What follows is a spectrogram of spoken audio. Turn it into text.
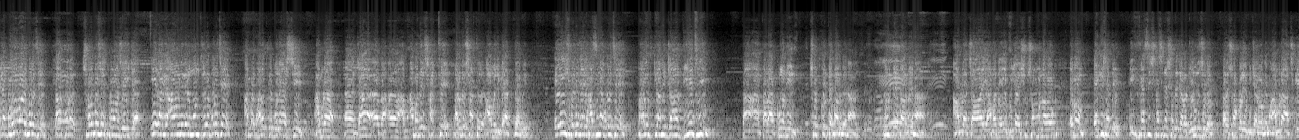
এরা বহুবার বলেছে, তারপরে সর্বশেষ প্রমাণ হচ্ছে এইটা। এর আগে আওয়ামী লীগের মন্ত্রীরা বলেছে, আমরা ভারতকে বলে আসছি, আমরা যা আমাদের স্বার্থে, ভারতের স্বার্থে আওয়ামী লীগকে রাখতে হবে। এই স্বৈরাচারী হাসিনা বলেছে, ভারতকে আমি যা দিয়েছি, তা তারা কোনোদিন শোধ করতে পারবে না, ভুলতে পারবে না। আমরা চাই আমাদের এই বিজয় সুসম্পন্ন হোক এবং একই সাথে এই ফ্যাসিস হাসিনার সাথে যারা জড়িত ছিল, তাদের সকলের বিচার হোক। এবং আমরা আজকে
